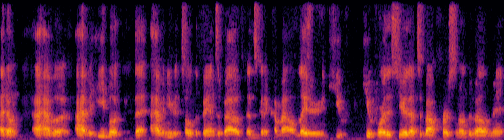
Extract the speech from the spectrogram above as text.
I don't. I have a I have an ebook that I haven't even told the fans about. That's going to come out later in Q Q4 this year. That's about personal development.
